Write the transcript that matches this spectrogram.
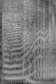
Mm-hmm.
